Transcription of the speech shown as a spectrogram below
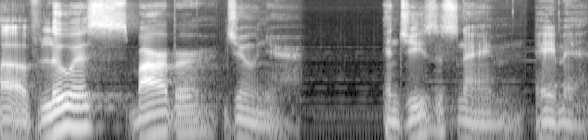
of Lewis Barber Jr. In Jesus' name, amen.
